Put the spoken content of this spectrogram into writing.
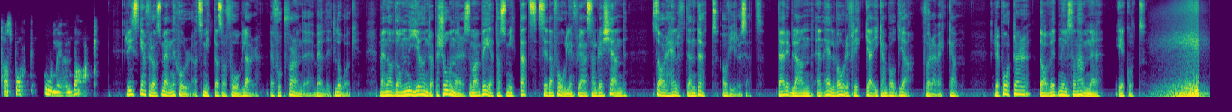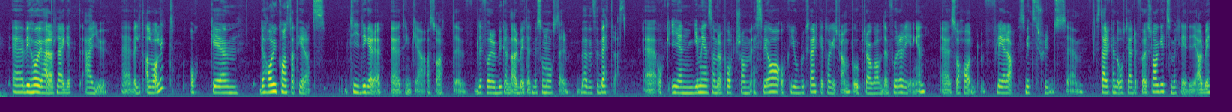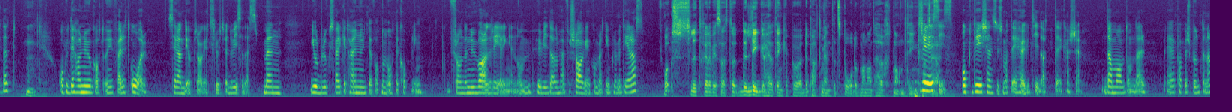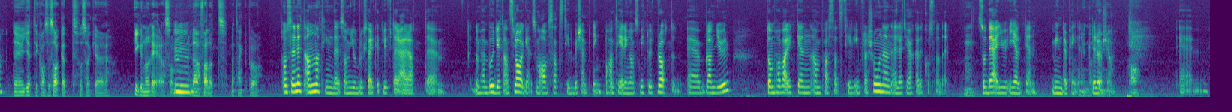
tas bort omedelbart. Risken för oss människor att smittas av fåglar är fortfarande väldigt låg. Men av de 900 personer som man vet har smittats sedan fågelinfluensan blev känd så har hälften dött av viruset. Däribland en 11-årig flicka i Kambodja förra veckan. Reporter David Nilsson Hamne, Ekot. Eh, vi hör ju här att läget är ju eh, väldigt allvarligt och eh, det har ju konstaterats tidigare, tänker jag, alltså att det förebyggande arbetet med zoonoser behöver förbättras. Och i en gemensam rapport som SVA och Jordbruksverket tagit fram på uppdrag av den förra regeringen så har flera smittskyddsstärkande åtgärder föreslagits som ett led i det arbetet. Mm. Och det har nu gått ungefär ett år sedan det uppdraget slutredovisades. Men Jordbruksverket har ännu inte fått någon återkoppling från den nuvarande regeringen om huruvida de här förslagen kommer att implementeras. Och slutredovisas det, det ligger helt enkelt på departementets bord och man har inte hört någonting. Precis. Och det känns ju som att det är hög tid att eh, kanske damma av de där eh, pappersbuntarna. Det är en jättekonstig sak att försöka ignorera som Mm. i det här fallet med tanke på Och sen ett annat hinder som Jordbruksverket lyfter är att eh, de här budgetanslagen som har avsatts till bekämpning och hantering av smittoutbrott eh, bland djur. De har varken anpassats till inflationen eller till ökade kostnader. Mm. Så det är ju egentligen mindre pengar Mindre det rör sig om. Ja. Eh,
